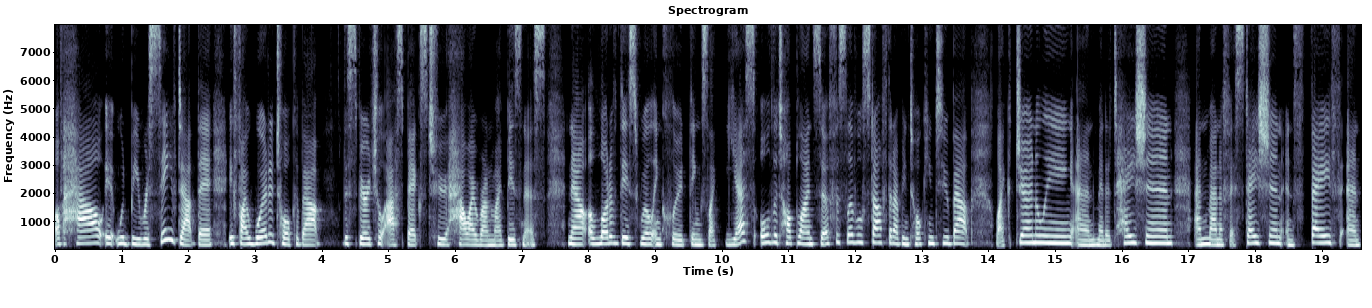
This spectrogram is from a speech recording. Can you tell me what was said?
of how it would be received out there if I were to talk about the spiritual aspects to how I run my business. Now, a lot of this will include things like, yes, all the top line surface level stuff that I've been talking to you about, like journaling and meditation and manifestation and faith and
